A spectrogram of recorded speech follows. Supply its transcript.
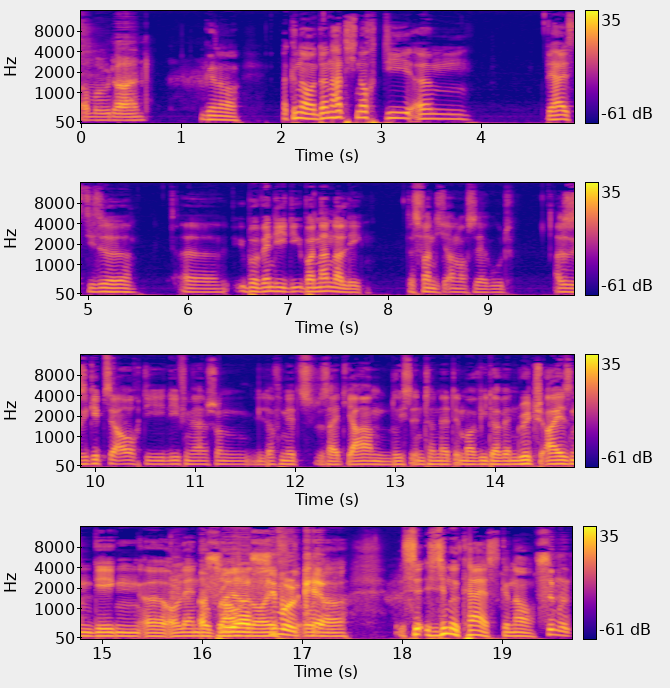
Haben wir wieder einen. Genau. Genau, und dann hatte ich noch die, ähm, wie heißt diese, äh, über, wenn die die übereinander legen. Das fand ich auch noch sehr gut. Also sie gibt's ja auch, die liefen ja schon, die laufen jetzt seit Jahren durchs Internet immer wieder, wenn Rich Eisen gegen äh, Orlando so, Brown ja, läuft Simulcam. oder Si Simulcast, genau. Simul,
